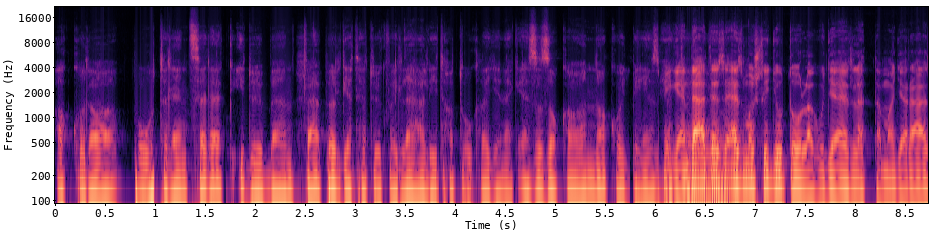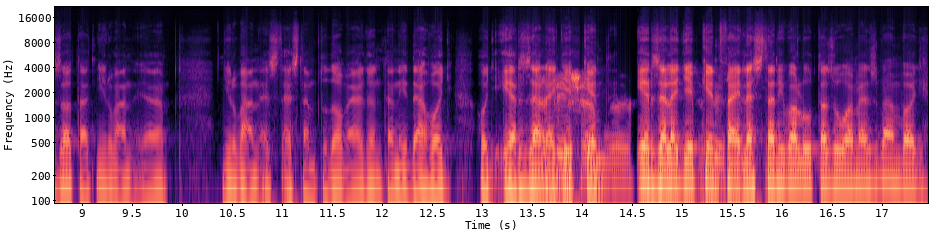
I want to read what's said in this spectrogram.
akkor a pótrendszerek időben felpörgethetők vagy leállíthatók legyenek. Ez az oka annak, hogy pénzbe Igen, kerül. de hát ez, ez most így utólag ugye ez lett a magyarázat, tehát nyilván eh, nyilván ezt, ezt nem tudom eldönteni, de hogy, hogy érzel ezt egyébként, sem, érzel egyébként fejleszteni valót az OMS-ben, vagy?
